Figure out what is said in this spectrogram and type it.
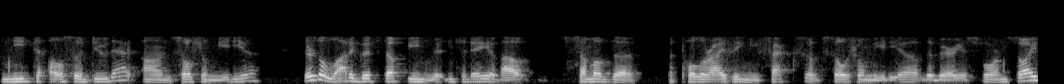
need to also do that on social media. There's a lot of good stuff being written today about some of the, the polarizing effects of social media of the various forms. So I,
